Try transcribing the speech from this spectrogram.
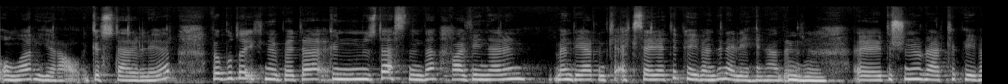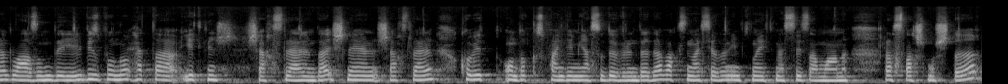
onlar yer al göstərilir və bu da ilk növbədə günümüzdə əslində valideynlərin mən deyərdim ki, əksəriyyəti peyvəndin əleyhinədir. Hı -hı. E, düşünürlər ki, peyvənd lazım deyil. Biz bunu hətta yetkin şəxslərin də, işləyən şəxslərin COVID-19 pandemiyası dövründə də vaksinasiyadan imtina etməsi zamanı rastlaşmışdıq.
